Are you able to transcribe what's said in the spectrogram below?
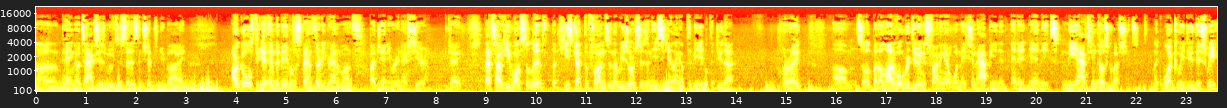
uh, paying no taxes, moved his citizenship to Dubai. Our goal is to get him to be able to spend 30 grand a month by January next year. Okay, that's how he wants to live, but he's got the funds and the resources, and he's scaling up to be able to do that. All right. Um, so, but a lot of what we're doing is finding out what makes him happy, and it, and it and it's me asking those questions, like what can we do this week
